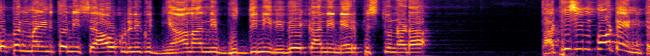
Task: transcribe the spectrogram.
ఓపెన్ మైండ్తో నీ సేవకుడు నీకు జ్ఞానాన్ని బుద్ధిని వివేకాన్ని నేర్పిస్తున్నాడా? దట్ ఈస్ ఇంపార్టెంట్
